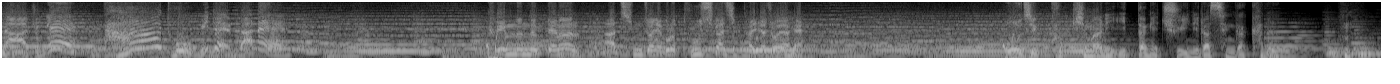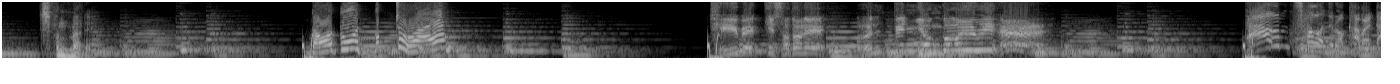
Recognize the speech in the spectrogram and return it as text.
나중에 다 도움이 된다네 그 입는 늑대는 아침 저녁으로 두 시간씩 달려줘야 해. 오직 쿠키만이 이 땅의 주인이라 생각하나? 흠, 천만에. 너도 떡 좋아해? 티베트 기사단의 은빛 영광을 위해! 차원으로 가볼까?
